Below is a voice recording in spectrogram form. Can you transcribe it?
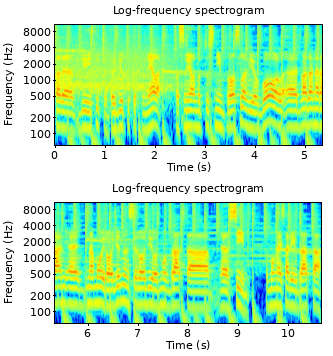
tada bio isključen, pa je bio tu kod tunela, pa sam ja odmah tu s njim proslavio gol. E, dva dana ranije, e, na moj rođendan se rodio od mog brata e, sin od mog najstarijeg brata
